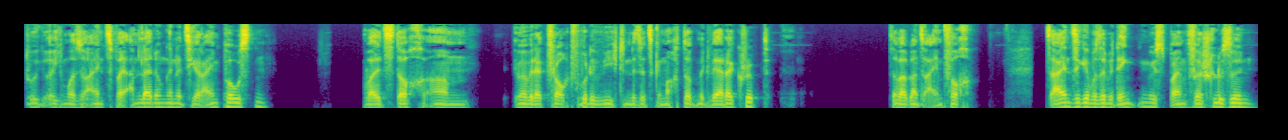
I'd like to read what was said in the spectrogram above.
tue ich euch mal so ein, zwei Anleitungen jetzt hier reinposten, weil es doch ähm, immer wieder gefragt wurde, wie ich denn das jetzt gemacht habe mit VeraCrypt. Ist aber ganz einfach. Das Einzige, was ihr bedenken müsst beim Verschlüsseln,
